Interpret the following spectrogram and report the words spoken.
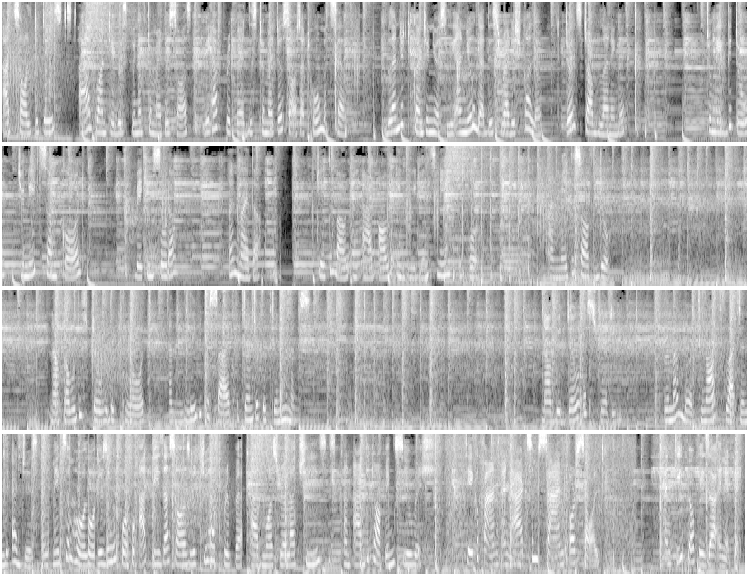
Add salt to taste. Add 1 tablespoon of tomato sauce. We have prepared this tomato sauce at home itself. Blend it continuously and you'll get this reddish color. Don't stop blending it. To make the dough, you need some curd, baking soda, and maida. Take a bowl and add all the ingredients named before and make a soft dough. Now cover the stove with a cloth and leave it aside for 10 to 15 minutes. Now the dough is ready. Remember to not flatten the edges. Make some holes using a fork. Add pizza sauce which you have prepared. Mozzarella cheese and add the toppings you wish. Take a pan and add some sand or salt and keep your pizza in it.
